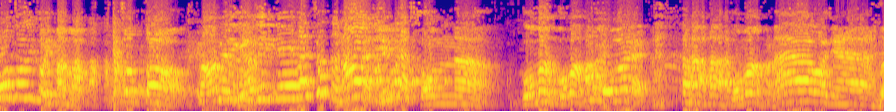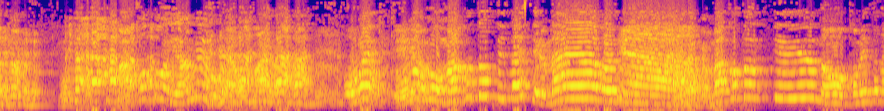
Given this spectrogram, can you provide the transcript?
放送事故今の。ちょっと。完璧やめて、ちょっとマジか、そんな。5万、5 万払え。おい5万払え。なーごじゃん。誠をやめろよ、お前ら。お前、お前もう誠って出してるなーごじゃん。誠っていうのをコメント流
